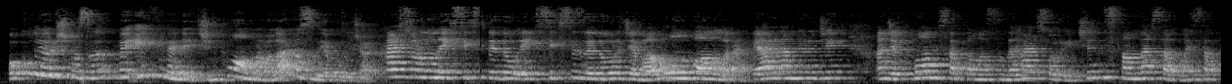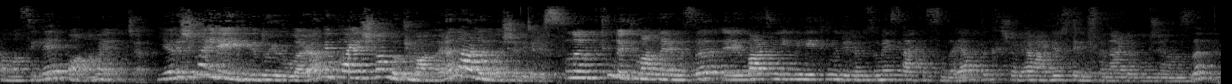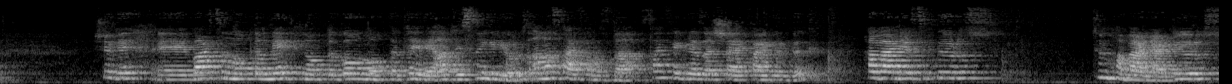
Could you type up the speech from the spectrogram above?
Okul yarışması ve ilk finali için puanlamalar nasıl yapılacak? Her sorunun eksiksiz ve doğru, eksiksiz ve doğru cevabı 10 puan olarak değerlendirilecek. Ancak puan hesaplamasında her soru için standart sapma hesaplaması ile puanlama yapılacak. Yarışma ile ilgili duyurulara ve paylaşılan dokümanlara nereden ulaşabiliriz? Bunların bütün dokümanlarımızı e, Bartın İl Milli Eğitim Müdürlüğümüzün web sayfasında yaptık. Şöyle hemen göstereyim size nerede bulacağınızı. Şöyle e, bartın.map.gov.tr adresine giriyoruz. Ana sayfamızda sayfayı biraz aşağıya kaydırdık. Haberleri tıklıyoruz. Tüm haberler diyoruz.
